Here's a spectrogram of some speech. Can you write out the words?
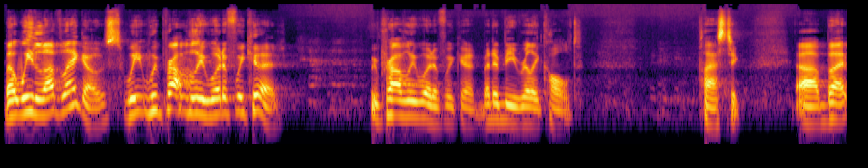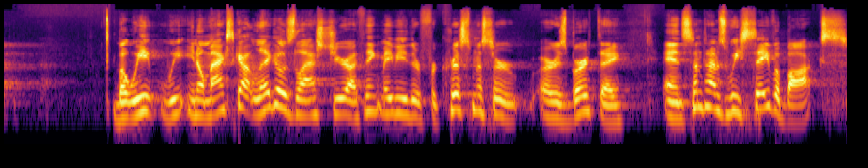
but we love Legos. We, we probably would if we could. We probably would if we could, but it'd be really cold. Plastic. Uh, but but we, we, you know, Max got Legos last year, I think maybe either for Christmas or, or his birthday. And sometimes we save a box,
